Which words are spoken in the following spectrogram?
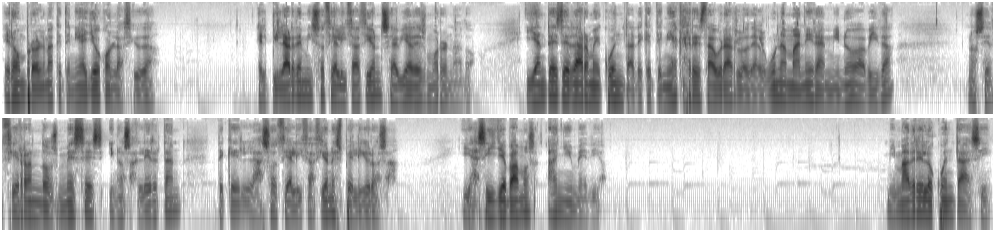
era un problema que tenía yo con la ciudad. El pilar de mi socialización se había desmoronado, y antes de darme cuenta de que tenía que restaurarlo de alguna manera en mi nueva vida, nos encierran dos meses y nos alertan de que la socialización es peligrosa. Y así llevamos año y medio. Mi madre lo cuenta así.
